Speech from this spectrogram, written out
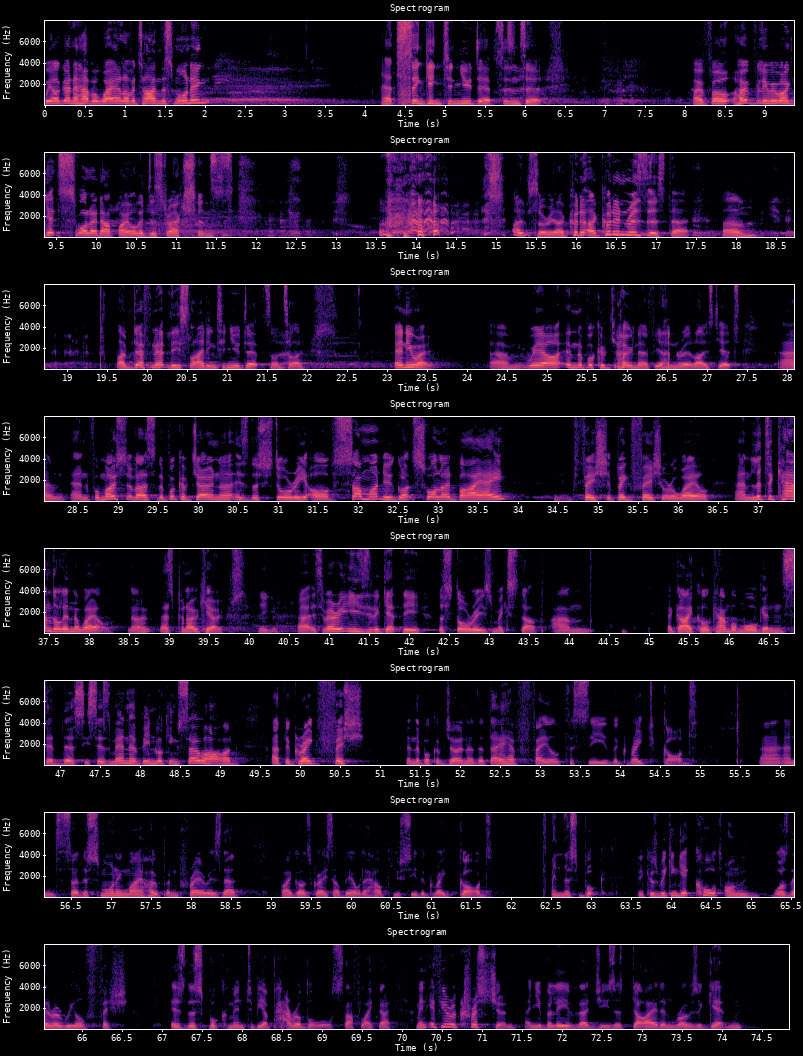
We are going to have a whale of a time this morning. That's sinking to new depths, isn't it? Hopefully, we won't get swallowed up by all the distractions. I'm sorry, I couldn't, I couldn't resist that. Um, I'm definitely sliding to new depths, aren't I? Anyway, um, we are in the book of Jonah, if you hadn't realized yet. And, and for most of us, the book of Jonah is the story of someone who got swallowed by a fish, a big fish or a whale, and lit a candle in the whale. No, that's Pinocchio. Uh, it's very easy to get the, the stories mixed up. Um, a guy called Campbell Morgan said this. He says, Men have been looking so hard at the great fish in the book of Jonah that they have failed to see the great God. Uh, and so this morning, my hope and prayer is that by God's grace, I'll be able to help you see the great God in this book. Because we can get caught on was there a real fish? Is this book meant to be a parable or stuff like that? I mean, if you're a Christian and you believe that Jesus died and rose again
